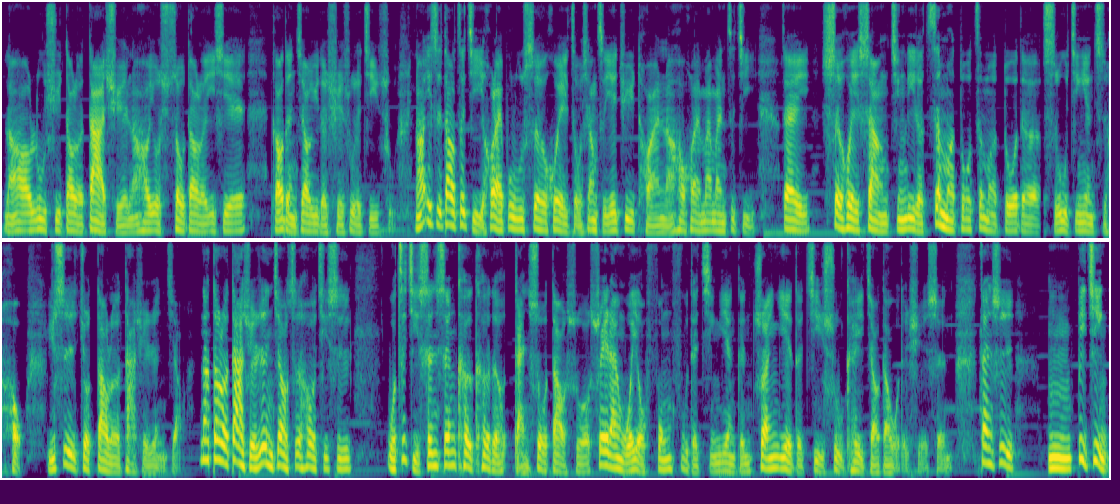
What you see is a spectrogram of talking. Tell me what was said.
然后陆续到了大学，然后又受到了一些高等教育的学术的基础，然后一直到自己后来步入社会，走向职业剧团，然后后来慢慢自己在社会上经历了这么多这么多的实务经验之后，于是就到了大学任教。那到了大学任教之后，其实我自己深深刻刻的感受到说，虽然我有丰富的经验跟专业的技术可以教导我的学生，但是，嗯，毕竟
